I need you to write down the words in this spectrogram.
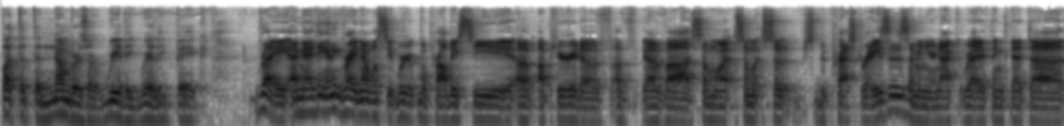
but that the numbers are really, really big. Right. I mean, I think I think right now we'll see we're, we'll probably see a, a period of of, of uh, somewhat somewhat so depressed raises. I mean, you're not. I think that uh,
